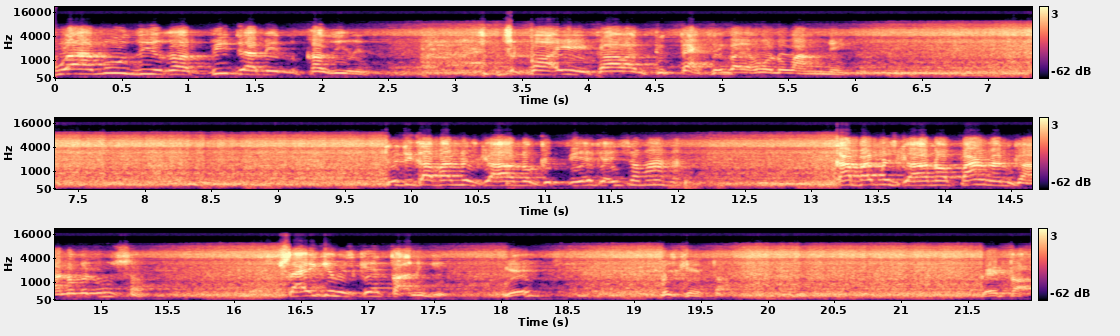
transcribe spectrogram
Wa mudhiga bidamin kawan getih sing kaya ngono. Jadi kapan wis gak ana getih gak iso mana. Kapan wis gak ana pangan gak ana menungso. Saiki wis ketok niki. Nggih. Wis ketok. Ketok.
